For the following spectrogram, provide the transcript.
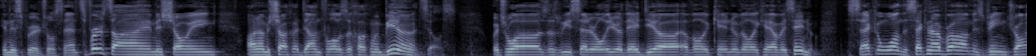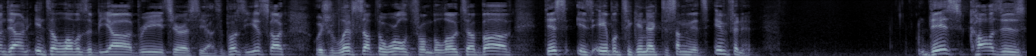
in the spiritual sense? The first time is showing on Amshachah down to levels of Chacham and Bina which was, as we said earlier, the idea of Elokeinu Avesenu. The second one, the second Avraham, is being drawn down into the levels of Biyah, Bri, Yitzir, as opposed to Yitzchak, which lifts up the world from below to above. This is able to connect to something that's infinite. This causes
